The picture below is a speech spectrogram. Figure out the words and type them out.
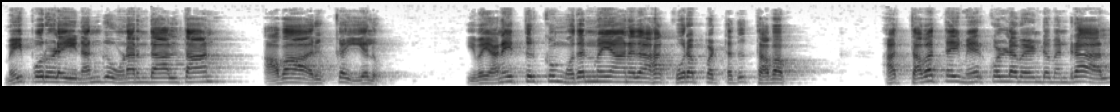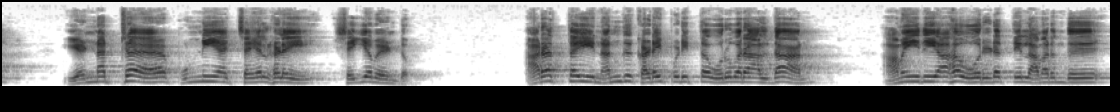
மெய்ப்பொருளை நன்கு உணர்ந்தால்தான் அவா இருக்க இயலும். இவை அனைத்திற்கும் முதன்மையானதாக கூறப்பட்டது தவம். அத்தவத்தை மேற்கொள்ள வேண்டுமென்றால் எண்ணற்ற புண்ணிய செயல்களை செய்ய வேண்டும். அறத்தை நன்கு கடைப்பிடித்த ஒருவரால்தான் அமைதியாக ஓரிடத்தில் அமர்ந்து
